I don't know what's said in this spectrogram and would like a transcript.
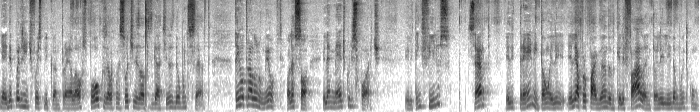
E aí depois a gente foi explicando para ela aos poucos, ela começou a utilizar outros gatilhos e deu muito certo. Tem outro aluno meu, olha só, ele é médico de esporte. Ele tem filhos, certo? Ele treina, então ele, ele é a propaganda do que ele fala, então ele lida muito com,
